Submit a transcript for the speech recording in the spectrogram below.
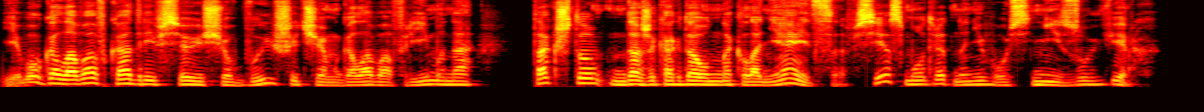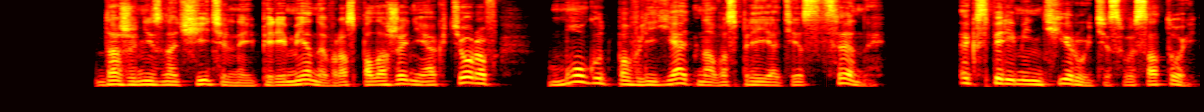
Его голова в кадре все еще выше, чем голова Фримана, так что даже когда он наклоняется, все смотрят на него снизу вверх. Даже незначительные перемены в расположении актеров – могут повлиять на восприятие сцены. Экспериментируйте с высотой,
